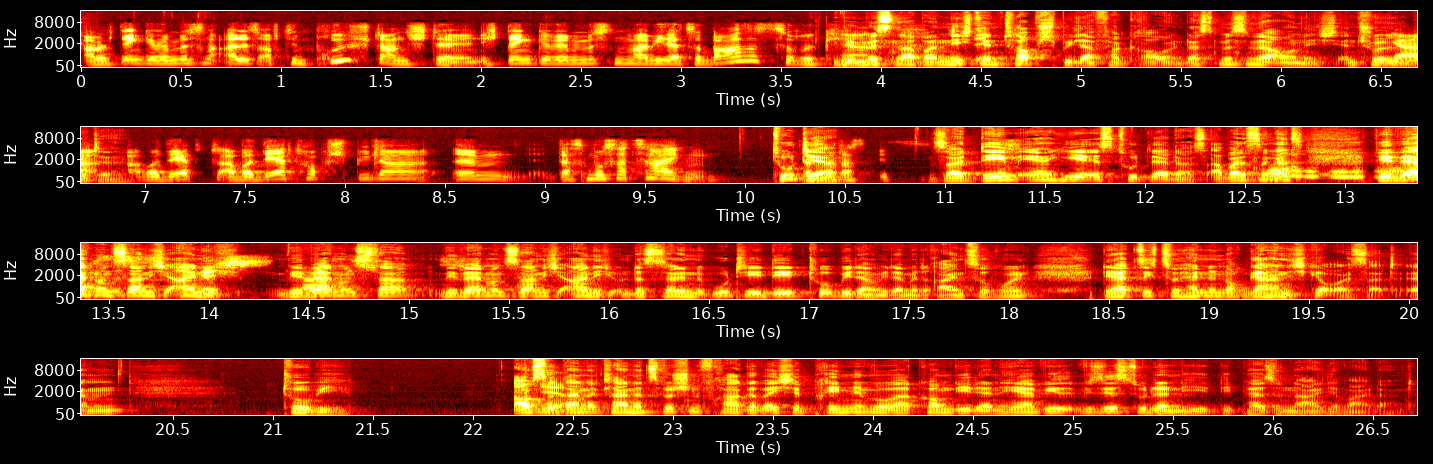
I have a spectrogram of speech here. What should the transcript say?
aber ich denke, wir müssen alles auf den Prüfstand stellen. Ich denke, wir müssen mal wieder zur Basis zurückkehren. Wir müssen aber nicht den Topspieler vergraulen. Das müssen wir auch nicht. Entschuldige Ja, bitte. aber der, aber der Topspieler, ähm, das muss er zeigen. Tut er. er das ist. Seitdem er hier ist, tut er das. Aber das ist eine ganz, wir werden uns da nicht einig. Wir werden uns da, wir werden uns da nicht einig. Und das ist ja eine gute Idee, Tobi da wieder mit reinzuholen. Der hat sich zu Hände noch gar nicht geäußert. Ähm, Tobi, außer Ja. deine kleine Zwischenfrage, welche Prämien, woher kommen die denn her? Wie, wie siehst du denn die, die Personalie Weidand?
